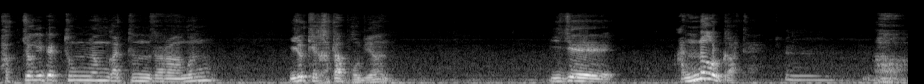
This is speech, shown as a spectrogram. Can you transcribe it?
박정희 대통령 같은 사람은 이렇게 가다 보면 이제 안 나올 것 같아. 음, 아,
